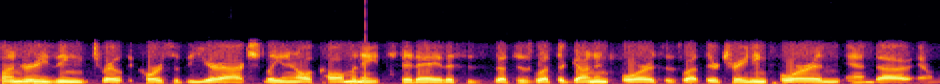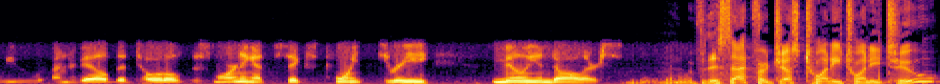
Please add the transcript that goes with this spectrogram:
fundraising throughout the course of the year, actually, and it all culminates today. This is this is what they're gunning for. This is what they're training for, and and uh, and we unveiled the total this morning at six point three million dollars. Is that for just 2022?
